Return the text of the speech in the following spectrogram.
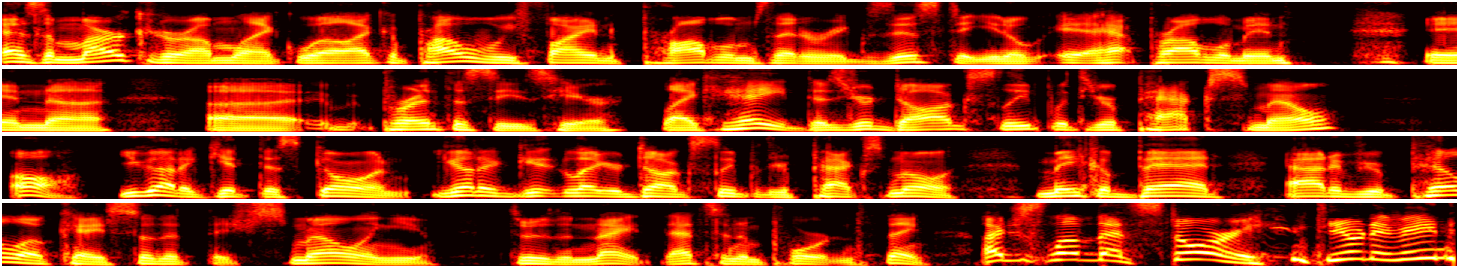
as a marketer, I'm like, well, I could probably find problems that are existing. You know, problem in in uh, uh, parentheses here, like, hey, does your dog sleep with your pack smell? Oh, you got to get this going. You got to get let your dog sleep with your pack smell. Make a bed out of your pillowcase so that they're smelling you through the night. That's an important thing. I just love that story. Do you know what I mean?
